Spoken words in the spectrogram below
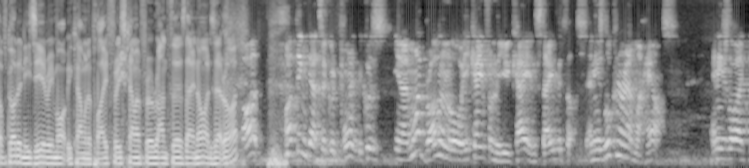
I've got in his ear he might be coming to play for. He's coming for a run Thursday night. Is that right? I, I think that's a good point because you know my brother-in-law he came from the UK and stayed with us, and he's looking around my house, and he's like,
